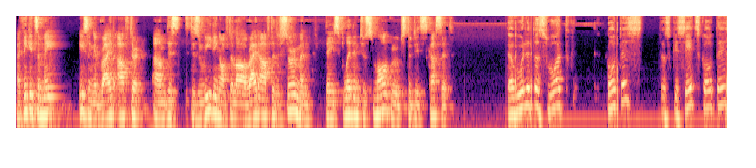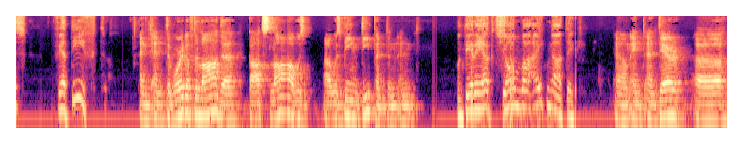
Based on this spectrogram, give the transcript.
I think it's amazing that right after um, this this reading of the law, right after the sermon, they split into small groups to discuss it. Da wurde das Wort Gottes, das Gesetz Gottes vertieft. And and the word of the law, the God's law, was uh, was being deepened, and and Und die Reaktion war eigenartig. um, and and their uh,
